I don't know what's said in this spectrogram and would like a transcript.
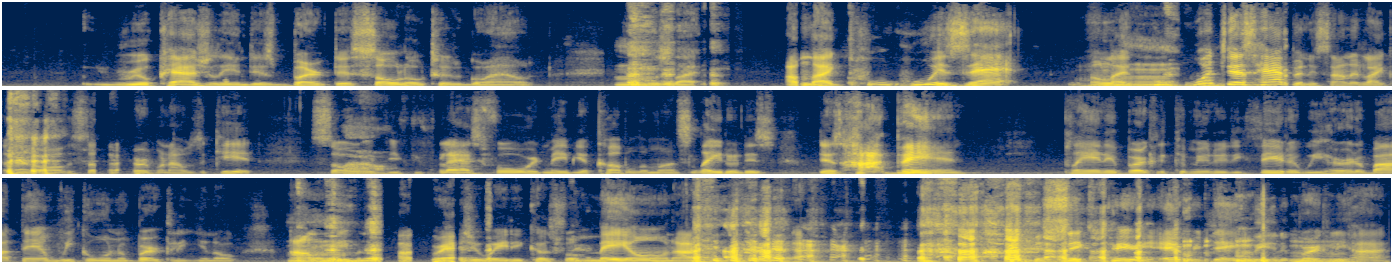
real casually and just burnt this solo to the ground. Mm. It was like, I'm like, who who is that? I'm like, Mhm. what just happened? It sounded like you know, all the stuff that I heard when I was a kid. So Wow. if, if you flash forward maybe a couple of months later, this this hot band playing at Berkeley Community Theater. We heard about them. We going to Berkeley. You know, I don't even know how I graduated because from May on, I fifth and sixth period every day. We in the Berkeley Mhm. High.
